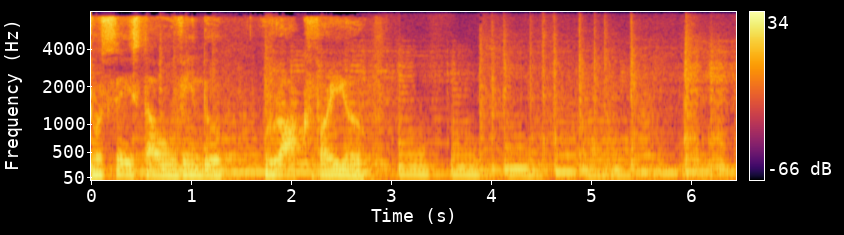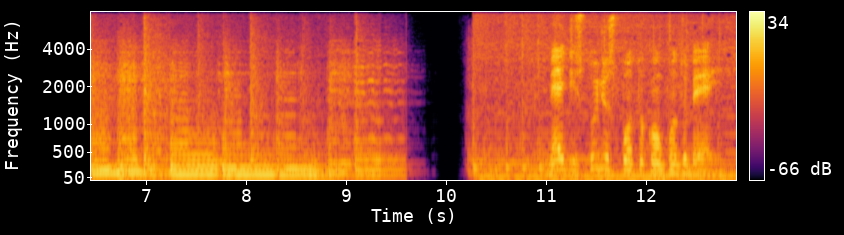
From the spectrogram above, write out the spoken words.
Você está ouvindo Rock for You. medstudios.com.br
